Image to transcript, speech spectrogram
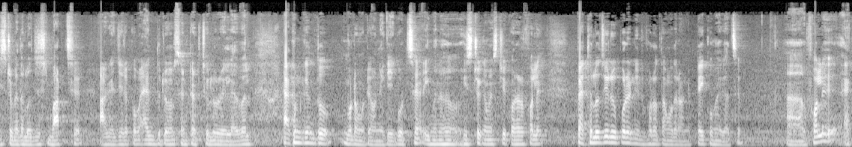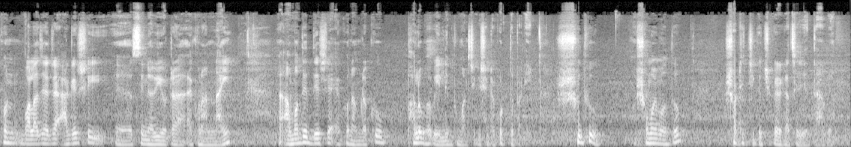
হিস্টোপ্যাথোলজিস্ট বাড়ছে। আগে যেরকম এক দুটো সেন্টার ছিল রিলেভেল এখন কিন্তু মোটামুটি অনেকেই করছে। ইমিউনো হিস্টোকেমিস্ট্রি করার ফলে প্যাথোলজির উপরে নির্ভরতা আমাদের অনেকটাই কমে গেছে। ফলে এখন বলা যায় যে আগের সেই সিনারিওটা এখন আর নাই। আমাদের দেশে এখন আমরা খুব ভালোভাবে লিম্ফোমার চিকিৎসাটা করতে পারি। শুধু সময় মতো সঠিক চিকিৎসকের কাছে যেতে হবে।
